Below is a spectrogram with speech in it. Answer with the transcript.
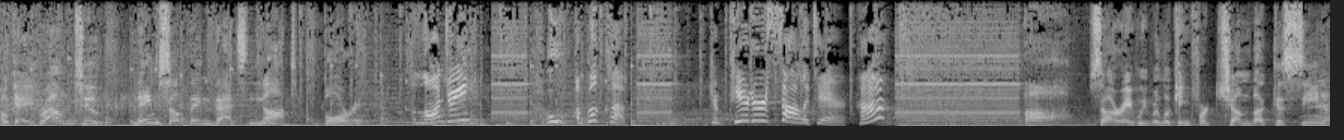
Okay, round two. Name something that's not boring. A laundry? Ooh, a book club. Computer solitaire, huh? Ah, oh, sorry, we were looking for Chumba Casino.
